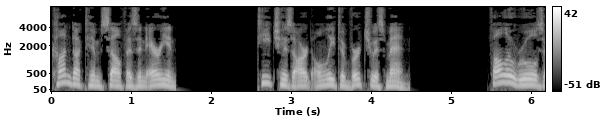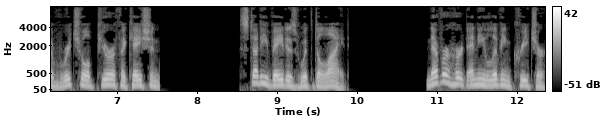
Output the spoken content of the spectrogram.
Conduct himself as an Aryan Teach his art only to virtuous men. Follow rules of ritual purification. Study Vedas with delight. Never hurt any living creature.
